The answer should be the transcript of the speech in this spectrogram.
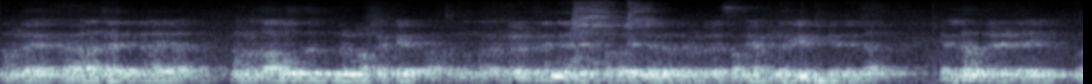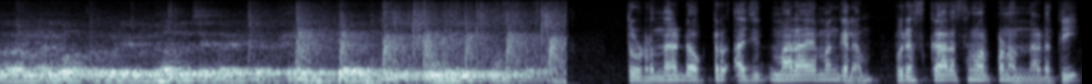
നമ്മുടെ ആചാര്യനായ നമ്മുടെ ദാമോദര വർഷಕ್ಕೆ ഓരോരുത്തരും ഞാൻ എടുത്ത് പറയുന്നത് പ്രിയപ്പെട്ട സമയം ദീർഘിപ്പിക്കുന്നില്ല. എല്ലാവരുടെയും അനുഭവത്തോടു കൂടി ഉദ്ഘാടനം ചെയ്തതായിട്ട് നന്ദി നമസ്കാരം. തുടർന്ന് ഡോക്ടർ അജിത് മാരായമംഗലം പുരസ്കാര സമർപ്പണം നടത്തി.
